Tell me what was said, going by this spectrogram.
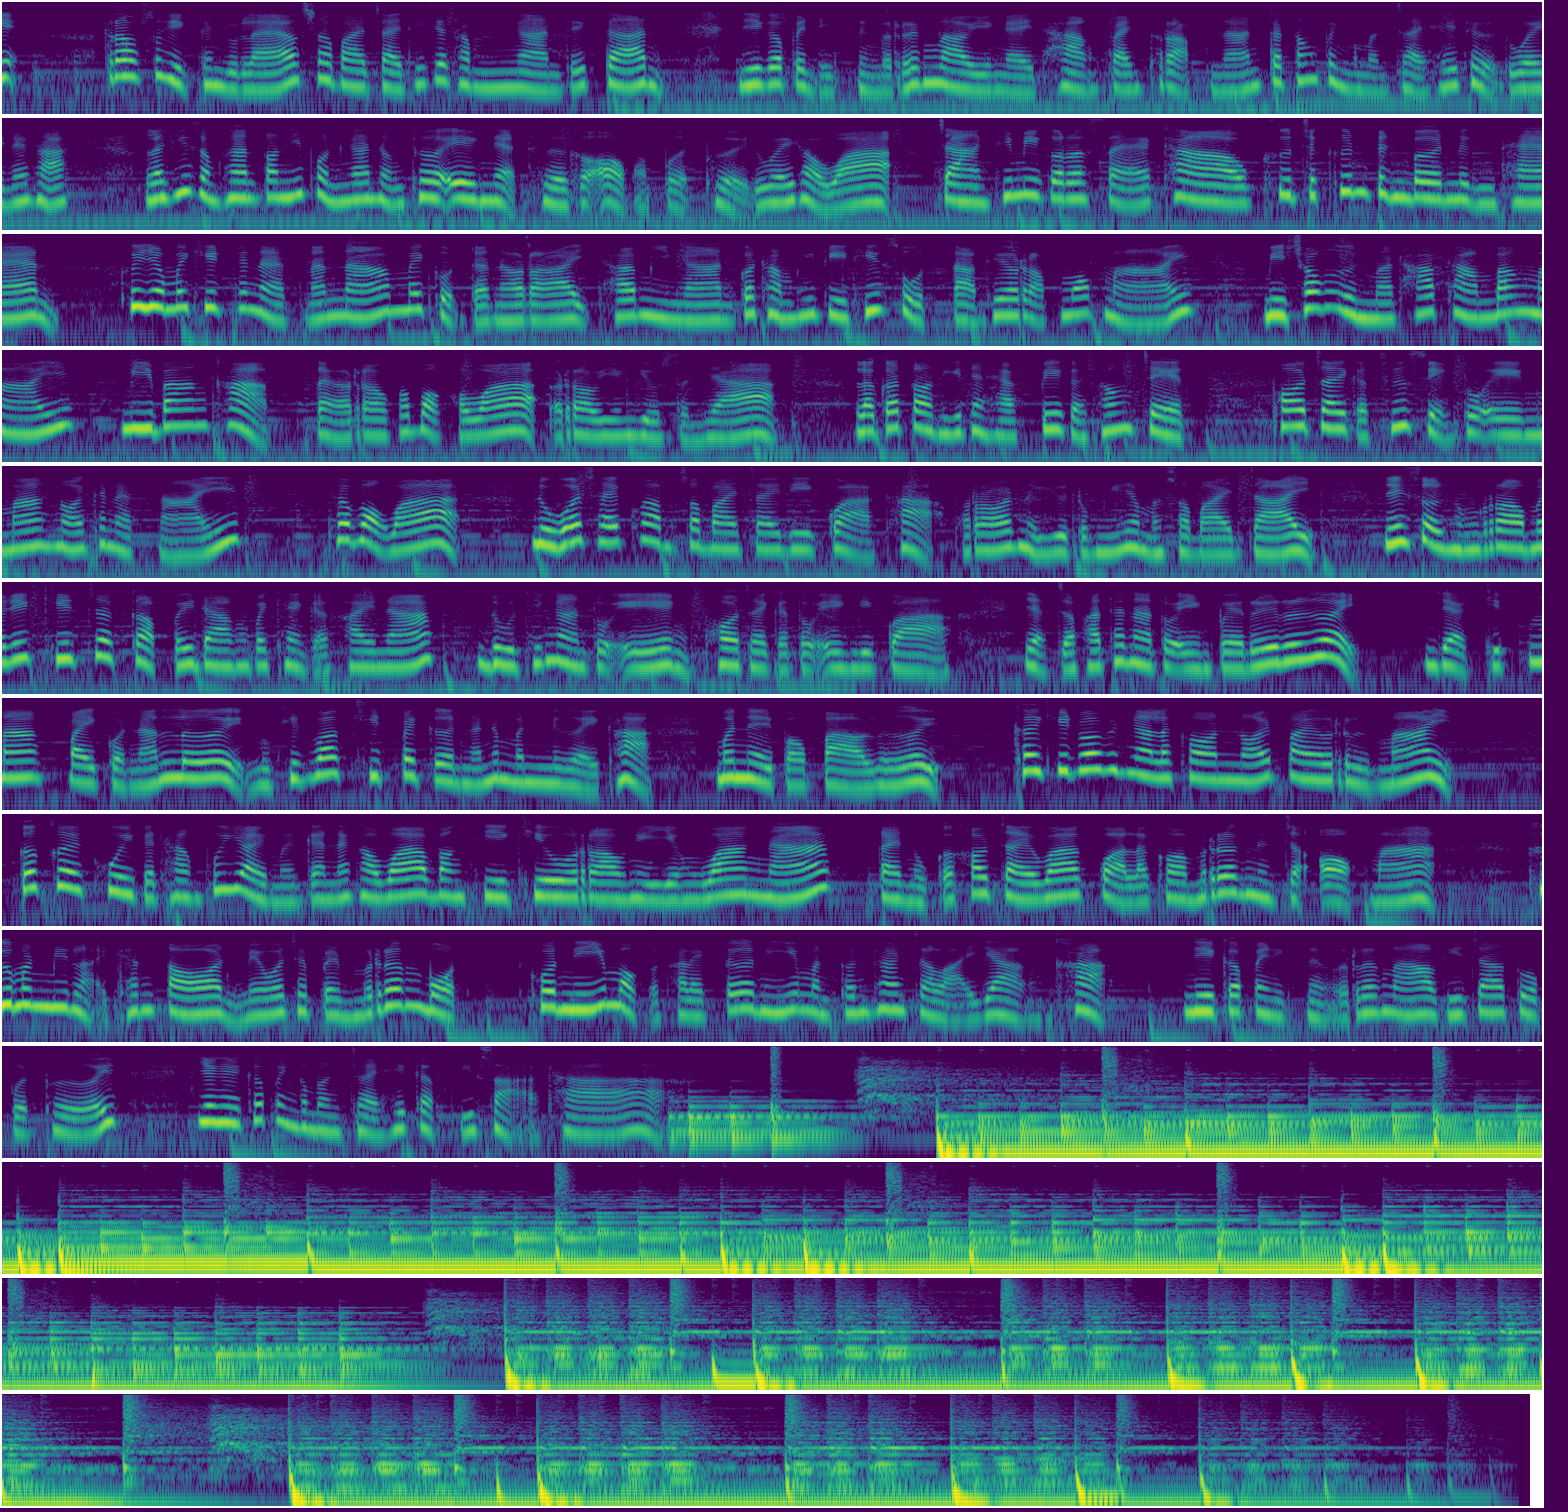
เราสนิทกันอยู่แล้วสบายใจที่จะทำงานด้วยกัน นี่ก็เป็นอีกหนึ่งเรื่องราวยังไงทางแฟนคลับนั้นก็ต้องเป็นกำลังใจให้เธอด้วยนะคะ และที่สำคัญตอนนี้ผลงานของเธอเองเนี่ยเธอก็ออกมาเปิดเผยด้วยค่ะว่า จางที่มีกระแสข่าวคือจะขึ้นเป็นเบอร์หนึ่งแทน คือยังไม่คิดขนาดนั้นนะไม่กดดันอะไร ถ้ามีงานก็ทำให้ดีที่สุดตามที่รับมอบหมาย มีช่องอื่นมาทาบทามบ้างไหม มีบ้างค่ะ แต่เราก็บอกเขาว่าเรายังอยู่สัญญา แล้วก็ตอนนี้เนี่ยแฮปปี้กับช่อง 7 พอใจกับชื่อเสียงตัวเองมากน้อยขนาดไหน เธอบอกว่าหนูว่าใช้ความสบายใจดีกว่าค่ะ เพราะหนูอยู่ตรงนี้เนี่ยมันสบายใจ ในส่วนของเราไม่ได้คิดจะกลับไปดังไปแข่งกับใครนะ ดูที่งานตัวเอง พอใจกับตัวเองดีกว่า อยากจะพัฒนาตัวเองไปเรื่อยๆ อย่าคิดมากไปกว่านั้นเลย หนูคิดว่าคิดไปเกินนั้นมันเหนื่อยค่ะมันเหนื่อยเปล่าๆเลย เคยคิดว่าเป็นงานละครน้อยไปหรือไม่ ก็เคยคุยกับทางผู้ใหญ่เหมือนกันนะคะ ว่าบางทีคิวเราเนี่ยยังว่างนะ แต่หนูก็เข้าใจว่ากว่าละครเรื่องหนึ่งจะออกมา คือมันมีหลายขั้นตอน ไม่ว่าจะเป็นเรื่องบท คนนี้เหมาะกับคาแรคเตอร์นี้มันค่อนข้างจะหลายอย่างค่ะนี่ก็เป็นอีกหนึ่งเรื่องราวที่เจ้าตัวเปิดเผย ยังไงก็เป็นกำลังใจให้กับทิสาค่ะ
